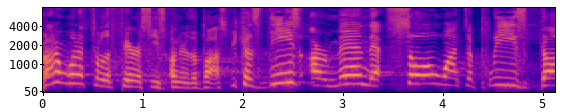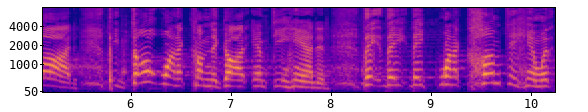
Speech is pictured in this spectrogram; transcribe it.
But I don't want to throw the Pharisees under the bus because these are men that so want to please God. They don't want to come to God empty handed. They, they, they want to come to Him with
